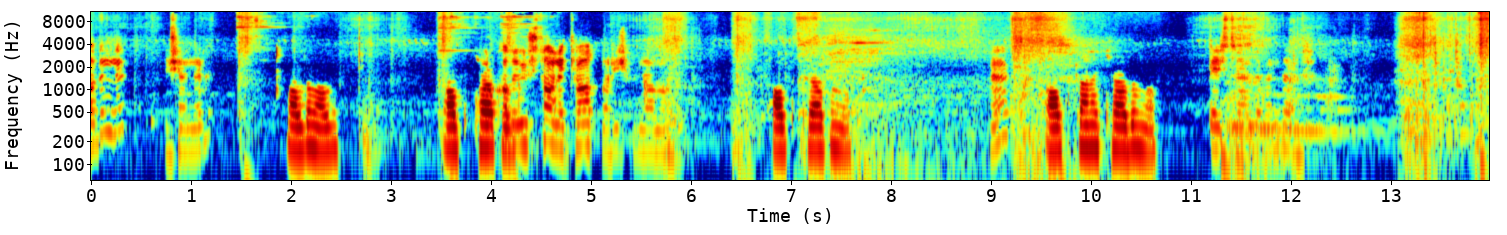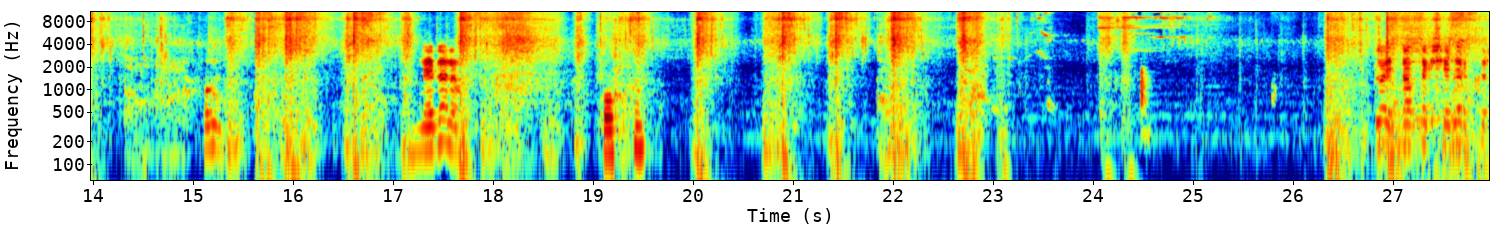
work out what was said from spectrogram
Adın ne? Düşenleri. Aldım aldım. Altı kağıt Arkada oldu. 3 tane kağıt var hiçbirini almadım. Altı kağıdım var. He? Altı tane kağıdım var. 5 tane de bende var. Oğlum. Neden ama? Dostum. Şu etraftaki şeyleri kır.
